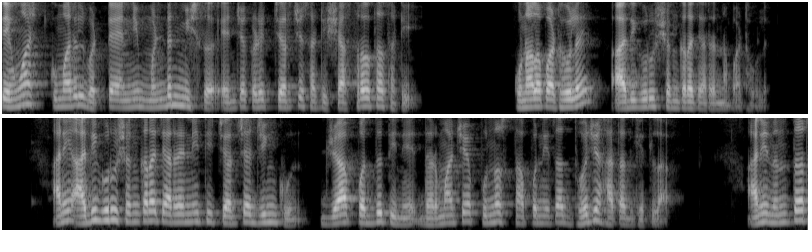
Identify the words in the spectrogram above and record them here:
तेव्हा कुमारील भट्ट यांनी मंडन मिश्र यांच्याकडे चर्चेसाठी शास्त्रार्थासाठी कुणाला पाठवलंय? आदिगुरु शंकराचार्यांना पाठवलंय. आणि आदिगुरु शंकराचार्यांनी ती चर्चा जिंकून ज्या पद्धतीने धर्माच्या पुनर्स्थापनेचा ध्वज हातात घेतला आणि नंतर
